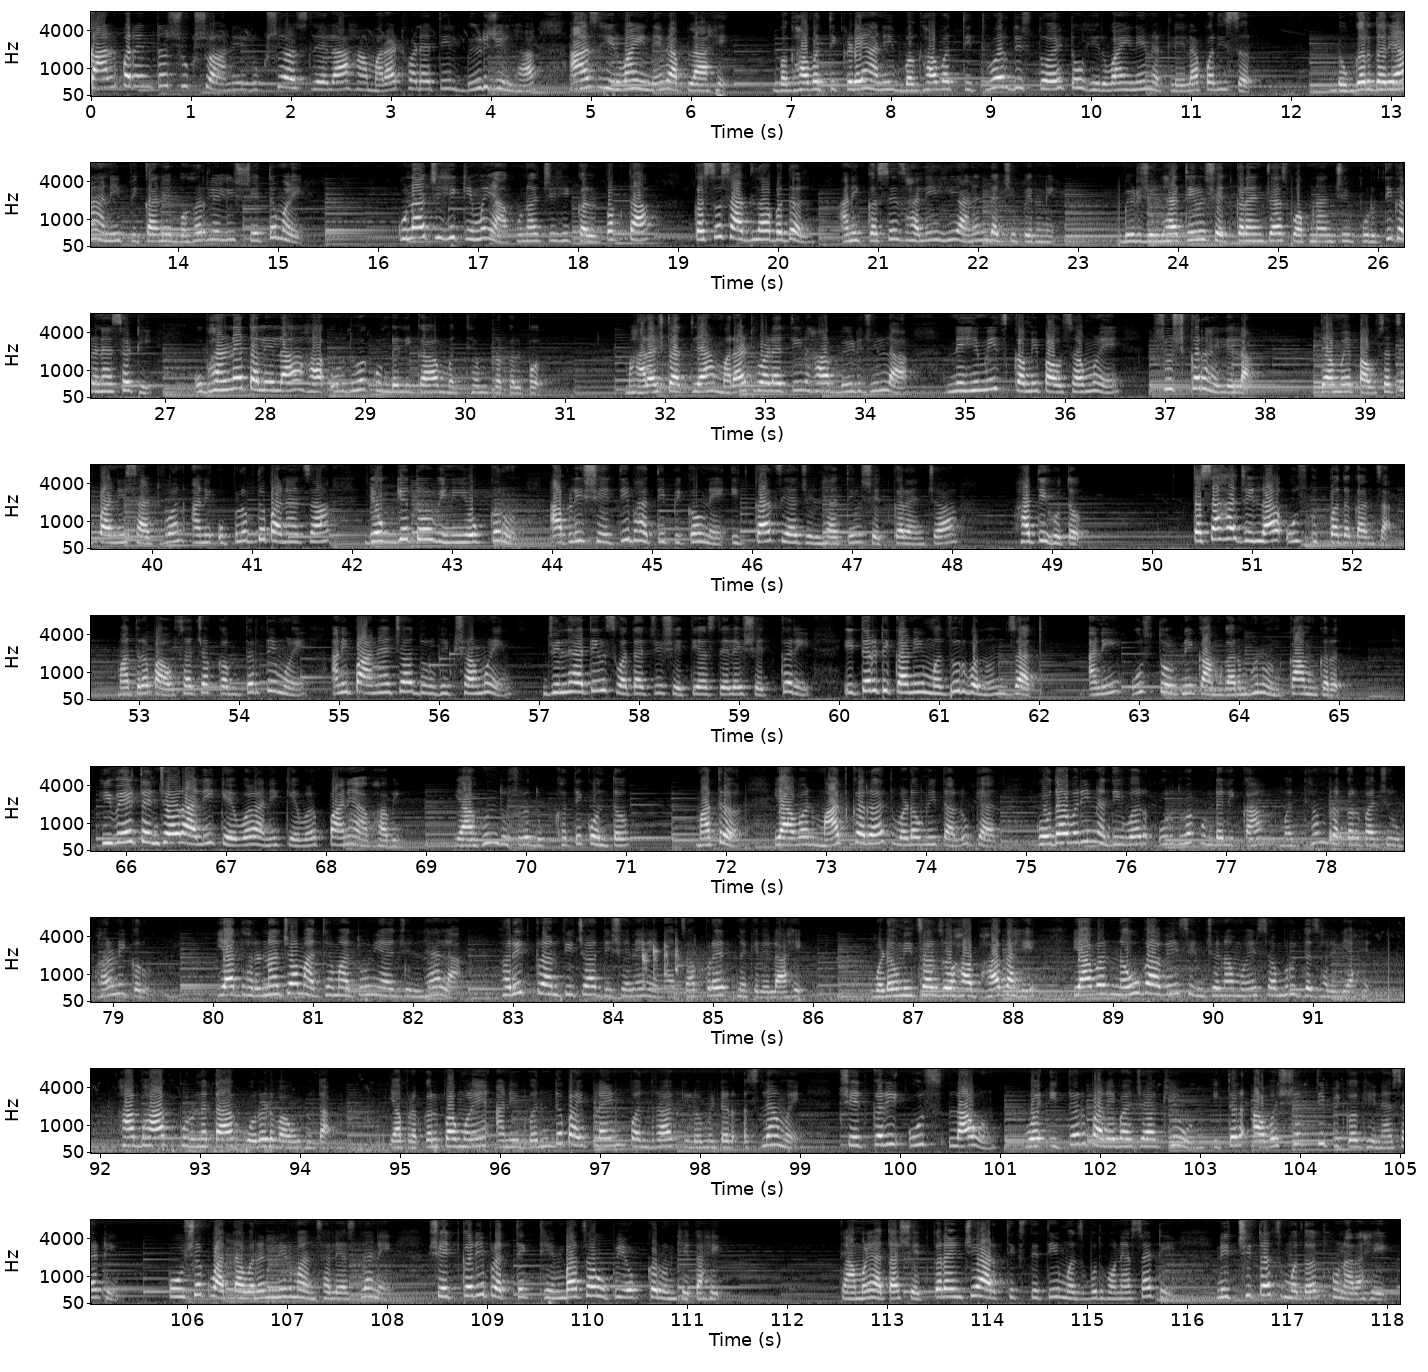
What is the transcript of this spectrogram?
कालपर्यंत शुक्ष आणि वृक्ष असलेला हा मराठवाड्यातील बीड जिल्हा आज हिरवाईने व्यापला आहे. बघावं तिकडे आणि बघावं तिथवर दिसतोय तो हिरवाईने नटलेला परिसर. डोंगरदऱ्या आणि पिकाने बहरलेली शेतमळे. कुणाचीही किमया कुणाचीही कल्पकता कसं साधला बदल आणि कसे झाली ही आनंदाची पेरणी? बीड जिल्ह्यातील शेतकऱ्यांच्या स्वप्नांची पूर्ती करण्यासाठी उभारण्यात आलेला हा ऊर्ध्व कुंडलिका मध्यम प्रकल्प. महाराष्ट्रातल्या मराठवाड्यातील हा बीड जिल्हा नेहमीच कमी पावसामुळे शुष्क राहिलेला. त्यामुळे पावसाचे पाणी साठवण आणि उपलब्ध पाण्याचा योग्य तो विनियोग करून आपली शेती भाती पिकवणे इतकाच या जिल्ह्यातील शेतकऱ्यांच्या हाती होतं. तसा हा जिल्हा ऊस उत्पादकांचा. मात्र पावसाच्या कमतरतेमुळे आणि पाण्याच्या दुर्भिक्षामुळे जिल्ह्यातील स्वतःची शेती असलेले शेतकरी इतर ठिकाणी मजूर बनून जात आणि ऊस तोडणी कामगार म्हणून काम करत. ही वेळ त्यांच्यावर आली केवळ आणि केवळ पाण्याअभावी याहून दुसरं दुःख ते कोणतं? मात्र यावर मात करत वडवणी तालुक्यात गोदावरी नदीवर ऊर्ध्व कुंडलिका मध्यम प्रकल्पाची उभारणी करून या धरणाच्या माध्यमातून या जिल्ह्याला हरित क्रांतीच्या दिशेने नेण्याचा प्रयत्न केलेला आहे. वडवणीचा जो हा भाग आहे यावर नऊ गावे सिंचनामुळे समृद्ध झालेली आहेत. हा भाग पूर्णतः कोरडवाहू होता. या प्रकल्पामुळे आणि बंद पाईपलाईन पंधरा किलोमीटर असल्यामुळे शेतकरी ऊस लावून व इतर पालेभाज्या घेऊन इतर आवश्यक ती पिकं घेण्यासाठी पोषक वातावरण निर्माण झाले असल्याने शेतकरी प्रत्येक थेंबाचा उपयोग करून घेत आहे. त्यामुळे आता शेतकऱ्यांची आर्थिक स्थिती मजबूत होण्यासाठी निश्चितच मदत होणार आहे.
